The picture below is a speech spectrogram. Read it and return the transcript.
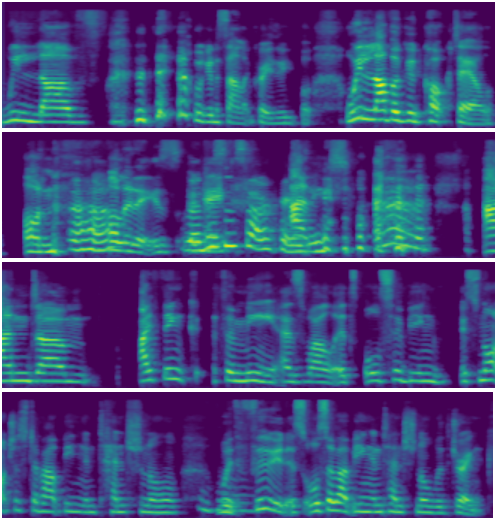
we love we're gonna sound like crazy people we love a good cocktail on uh-huh. holidays okay? this is so crazy and, and um I think for me as well, it's also being, it's not just about being intentional mm-hmm. with food, it's also about being intentional with drink.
